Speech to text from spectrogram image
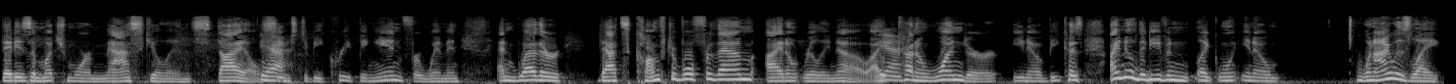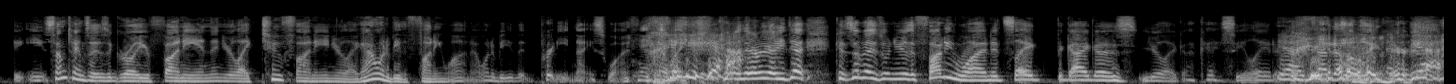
that is a much more masculine style Yeah. seems to be creeping in for women, and whether that's comfortable for them, I don't really know. I Yeah. kind of wonder, you know, because I know that even like when- you know when I was like, sometimes as a girl you're funny, and then you're like too funny, and you're like, I want to be the funny one. I want to be the pretty nice one. You know, like, Yeah. when everybody does. Because sometimes when you're the funny one, it's like the guy goes, you're like, okay, see you later. Yeah, it's you know like they're, Yeah.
